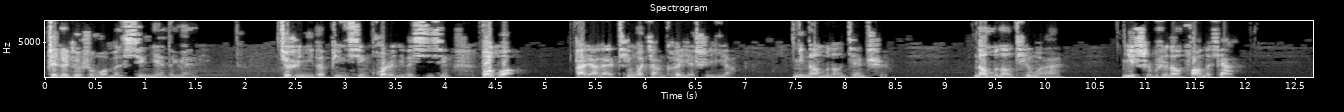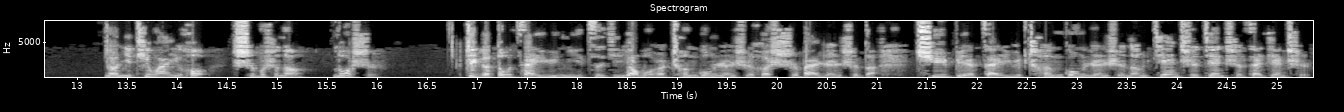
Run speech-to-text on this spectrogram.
这个就是我们心念的原理，就是你的秉性或者你的习性，包括。大家来听我讲课也是一样，你能不能坚持？能不能听完？你是不是能放得下？那，你听完以后是不是能落实？这个都在于你自己。要不我说，成功人士和失败人士的区别在于，成功人士能坚持、坚持再坚持，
